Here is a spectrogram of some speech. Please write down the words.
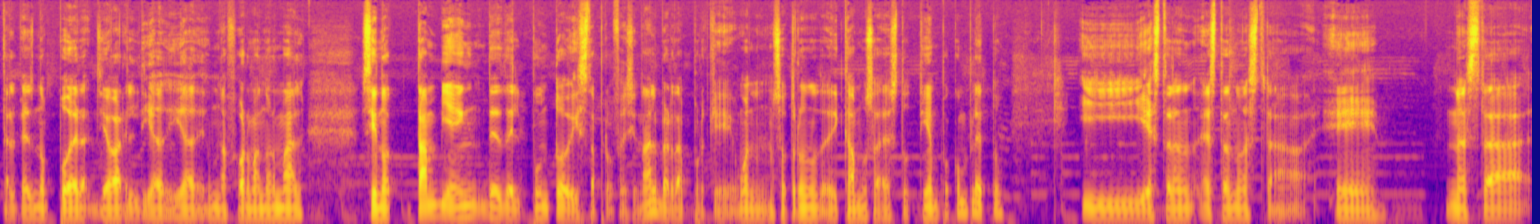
tal vez no poder llevar el día a día de una forma normal, sino también desde el punto de vista profesional, ¿verdad? Porque, bueno, nosotros nos dedicamos a esto tiempo completo y esta, esta es nuestra, eh, nuestra,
